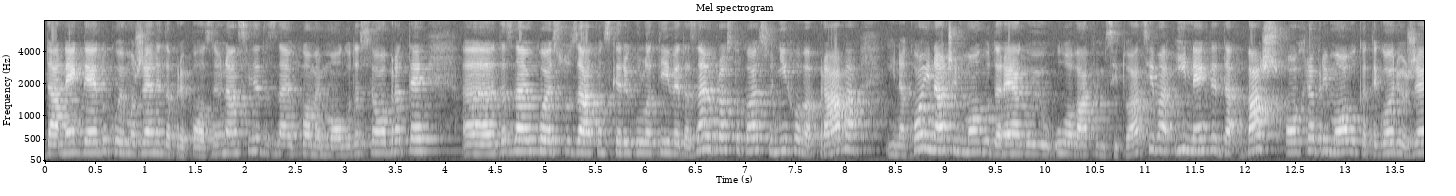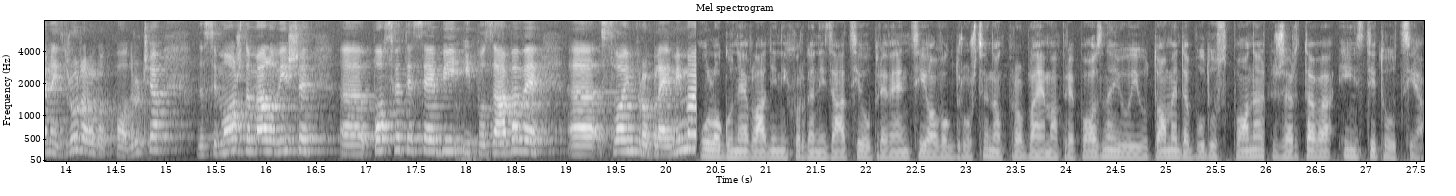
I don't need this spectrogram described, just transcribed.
da negde edukujemo žene da prepoznaju nasilje, da znaju kome mogu da se obrate, e, da znaju koje su zakonske regulative, da znaju prosto koja su njihova prava i na koji način mogu da reaguju u ovakvim situacijama i negde da baš ohrabrimo ovu kategoriju žena iz ruralnog područja, da se možda malo više e, posvete sebi i pozabave e, svojim problemima. Ulogu nevladinih organizacija u prevenciji ovog društvenog problema prepoznaju i u tome da budu spona žrtava institucija.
